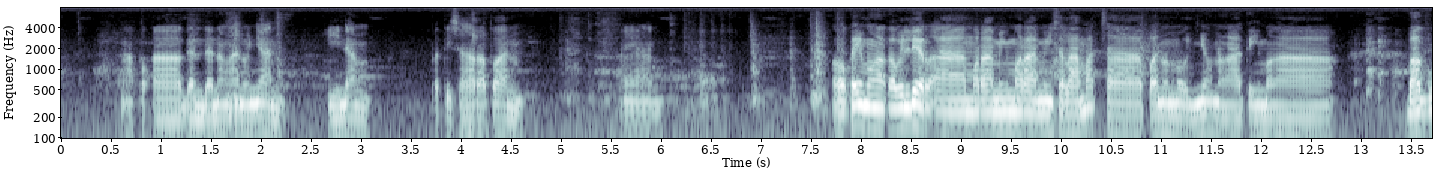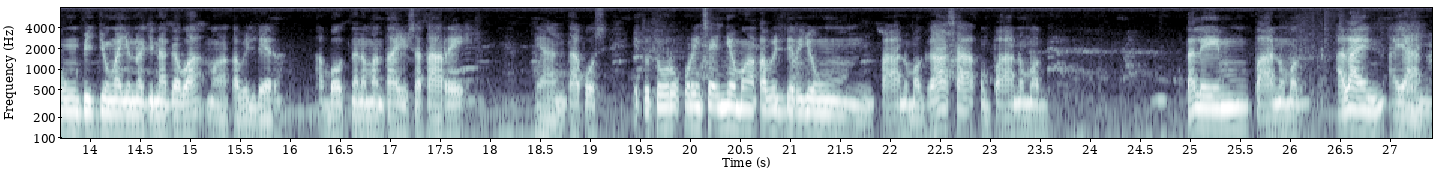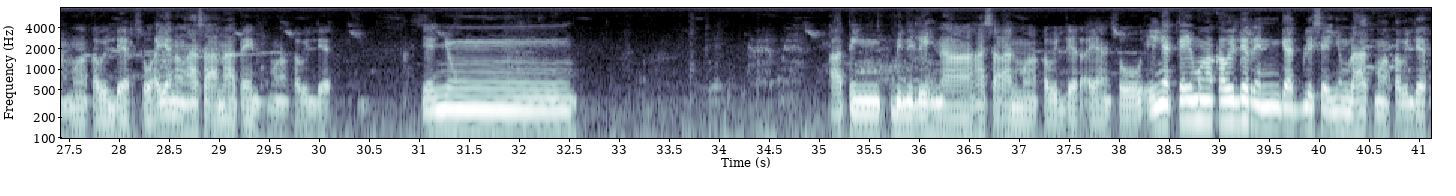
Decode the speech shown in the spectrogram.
Napakaganda ng ano niyan. Hinang pati sa harapan. Ayan. Okay mga kawilder, ah, maraming maraming salamat sa panonood nyo ng ating mga bagong video ngayon na ginagawa mga kawilder. About na naman tayo sa tare. Ayan. Tapos ituturo ko rin sa inyo mga kawilder yung paano maghasa, kung paano mag talim, paano mag-align. Ayan mga kawilder. So ayan ang hasaan natin mga kawilder. Yan yung ating binili na hasaan mga kawilder. Ayan. So, ingat kayo mga kawilder and God bless sa inyong lahat mga kawilder.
